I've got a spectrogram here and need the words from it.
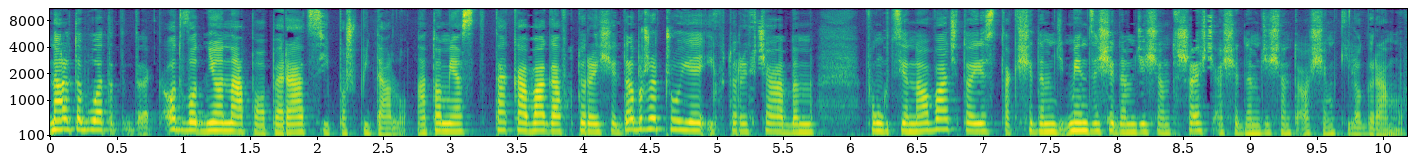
no ale to była tak, odwodniona po operacji, po szpitalu. Natomiast taka waga, w której się dobrze czuję i w której chciałabym funkcjonować, to jest tak siedem, między 76 a 78 kg.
